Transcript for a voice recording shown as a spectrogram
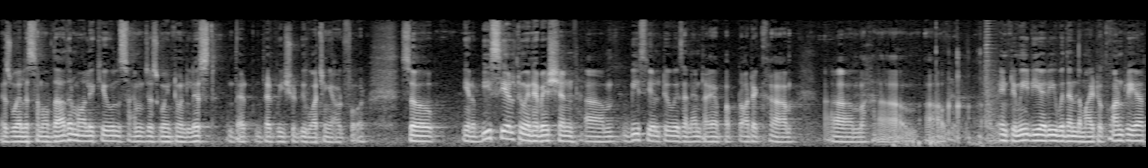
as well as some of the other molecules I'm just going to enlist that, that we should be watching out for. So, you know, BCL2 inhibition, um, BCL2 is an anti-apoptotic um, um, uh, intermediary within the mitochondria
